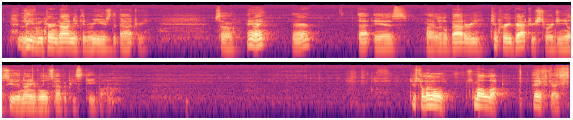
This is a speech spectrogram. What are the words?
leave them turned on you can reuse the battery. So anyway, there, that is my little battery, temporary battery storage, and you'll see the 9 volts have a piece of tape on them. Just a little small look. Thanks, guys.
